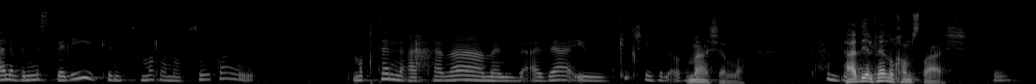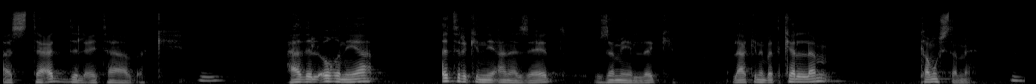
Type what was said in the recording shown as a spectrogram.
أنا بالنسبة لي كنت مرة مبسوطة ومقتنعة تماما بأدائي وبكل شيء في الأغنية ما شاء الله الحمد لله هذه 2015 إيه. أستعد لعتابك مم. هذه الأغنية اترك إني أنا زيد وزميل لك لكن بتكلم كمستمع مم.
